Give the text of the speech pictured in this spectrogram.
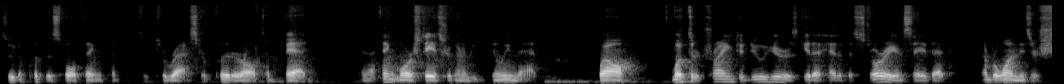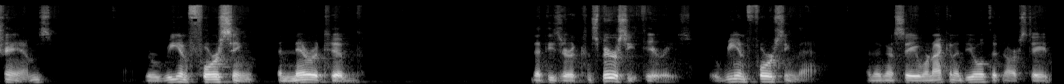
so we can put this whole thing to, to, to rest or put it all to bed. And I think more states are going to be doing that. Well, what they're trying to do here is get ahead of the story and say that number one, these are shams. They're reinforcing the narrative that these are conspiracy theories. They're reinforcing that. And they're going to say, we're not going to deal with it in our state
